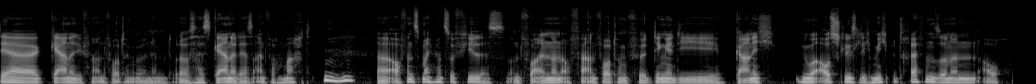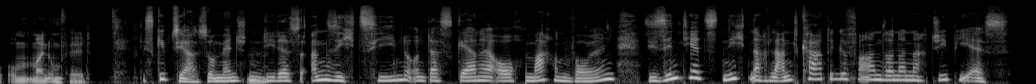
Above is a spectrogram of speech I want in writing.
der gerne die Verantwortung übernimmt. Oder was heißt gerne, der es einfach macht. Mhm. Äh, auch wenn es manchmal zu viel ist. Und vor allem dann auch Verantwortung für Dinge, die gar nicht nur ausschließlich mich betreffen, sondern auch um mein Umfeld. Es gibt ja so Menschen, Mhm. die das an sich ziehen und das gerne auch machen wollen. Sie sind jetzt nicht nach Landkarte gefahren, sondern nach GPS.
